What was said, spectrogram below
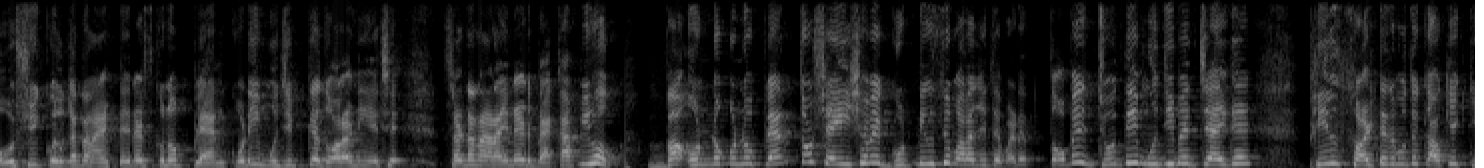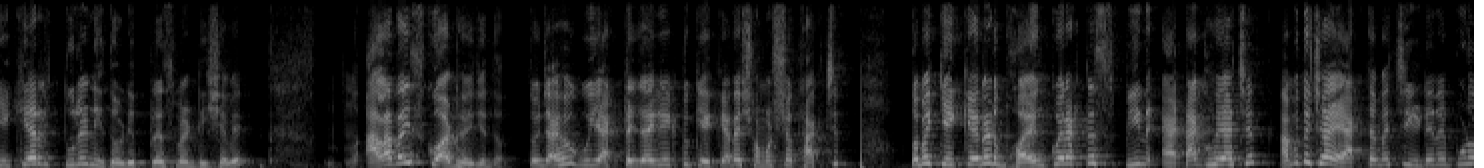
অবশ্যই কলকাতা নাইট রাইডার্স কোনো প্ল্যান করেই মুজিবকে দলা নিয়েছে। সেটা নারায়ণের ব্যাকআপই হোক বা অন্য কোনো প্ল্যান তো সেই হিসেবে গুড নিউজই বলা যেতে পারে। তবে যদি মুজিবের জায়গায় ফিল সল্টের মতো কাউকে কেকেআর তুলে নিত রিপ্লেসমেন্ট হিসেবে, আলাদাই স্কোয়াড হয়ে যেত। তো যাই হোক, ওই একটা জায়গায় একটু কেকেআরের সমস্যা থাকছে। তবে কে কেকেআরের ভয়ঙ্কর একটা স্পিন অ্যাটাক হয়ে আছে। আমি তো চাই একটা ম্যাচে ইডেনে পুরো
